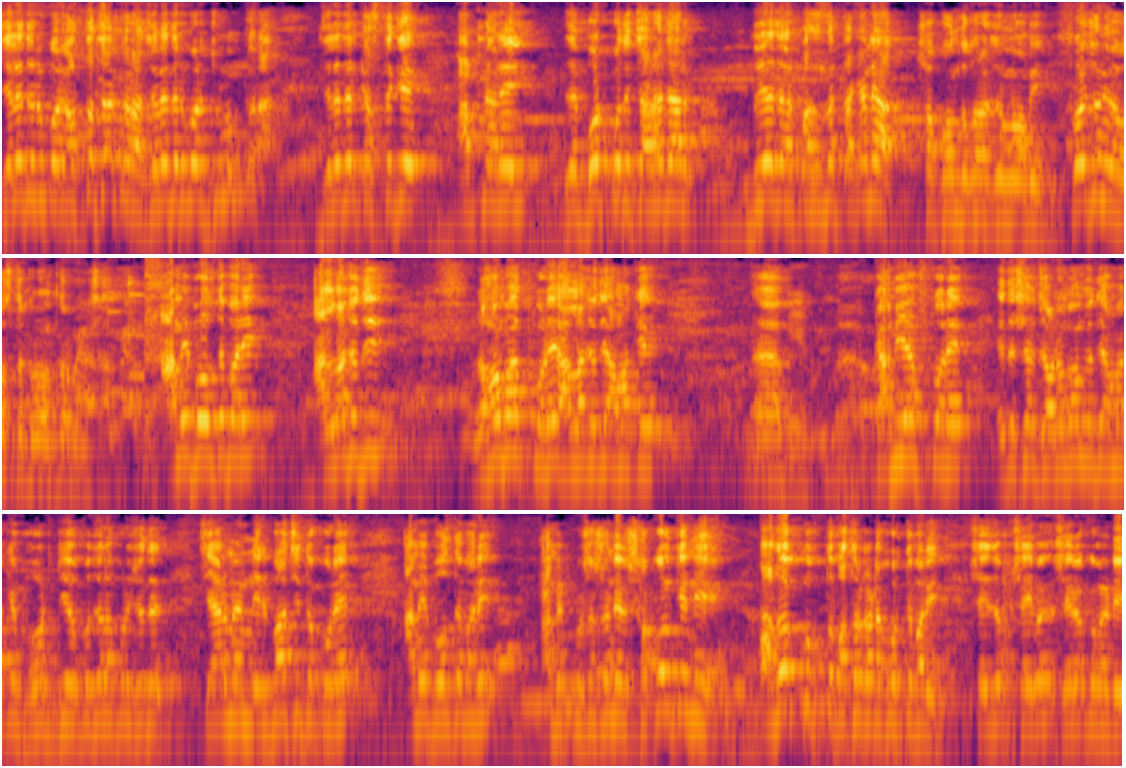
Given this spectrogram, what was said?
জেলেদের উপরে অত্যাচার করা, জেলেদের উপরে জুলুম করা, জেলেদের কাছ থেকে আপনার এই যে ভোট প্রতি চার হাজার, দুই হাজার, পাঁচ হাজার টাকা নেওয়া সব বন্ধ করার জন্য আমি প্রয়োজনীয় ব্যবস্থা গ্রহণ করব ইনশাল্লাহ আমি বলতে পারি, আল্লাহ যদি রহমত করে, আল্লাহ যদি আমাকে কামিয়াব করে, এদেশের জনগণ যদি আমাকে ভোট দিয়ে উপজেলা পরিষদের চেয়ারম্যান নির্বাচিত করে, আমি বলতে পারি, আমি প্রশাসনের সকলকে নিয়ে মাদক মুক্ত পাথরঘাটা করতে পারি, সেই সেই সেই রকম একটি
